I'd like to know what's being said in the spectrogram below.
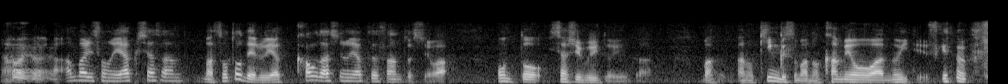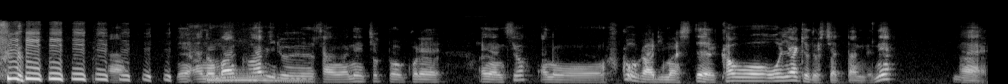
はいはい。はいあんまりその役者さん、まあ、外出る役顔出しの役者さんとしては、本当久しぶりというか、まあ、あのキングスマンの仮面は抜いてですけど、ね、あの、マーク・ファミルさんはね、ちょっとこれ、あれなんですよ、あの、不幸がありまして、顔を大やけどしちゃったんでね。はい。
